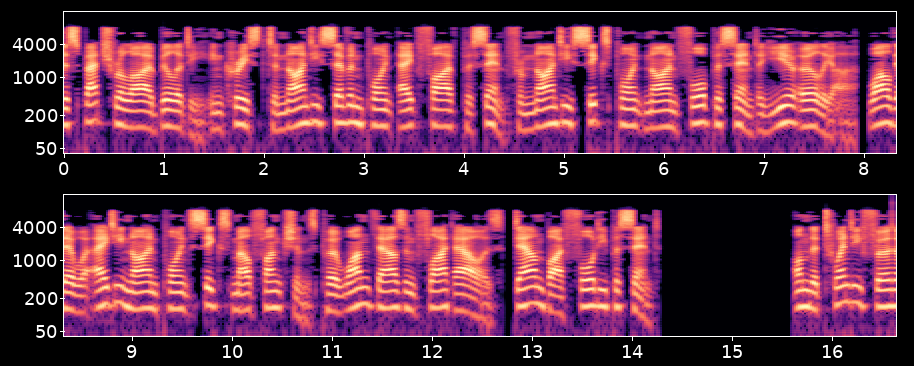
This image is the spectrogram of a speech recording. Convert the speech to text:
dispatch reliability increased to 97.85% from 96.94% a year earlier, while there were 89.6 malfunctions per 1,000 flight hours, down by 40%. On 21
